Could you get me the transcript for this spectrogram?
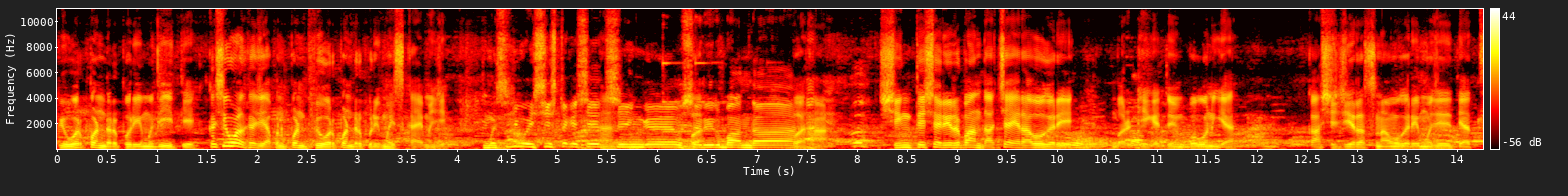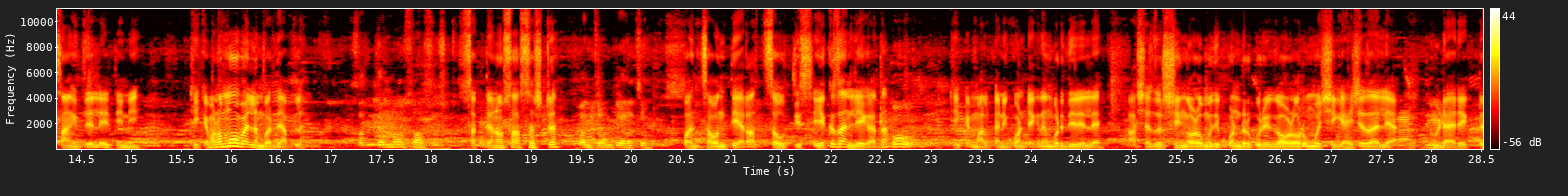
प्युअर पंढरपुरीमध्ये येते कशी ओळखायची आपण पण प्युअर पंढरपुरी म्हैस काय म्हणजे? म्हशीची वैशिष्ट्य कशी आहेत? शिंग शरीर बांधा. बरं हां. शिंग ते शरीर बांधा चेहरा वगैरे. बरं ठीक आहे. तुम्ही बघून घ्या. काशीची रचना वगैरे म्हणजे त्यात सांगितलेलं आहे त्यांनी ठीक आहे मला मोबाईल नंबर द्या आपला. सत्त्याण्णव सहासष्ट. सत्त्याण्णव सहासष्ट. पंचावन्न तेरा चौतीस. पंचावन्न तेरा चौतीस. एकच आणली आहे का आता? हो. ठीक आहे मालकाने कॉन्टॅक्ट नंबर दिलेला आहे. अशा जर शिंगाळूमध्ये पंढरपुरी गवळावर म्हशी घ्यायच्या झाल्या तुम्ही डायरेक्ट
